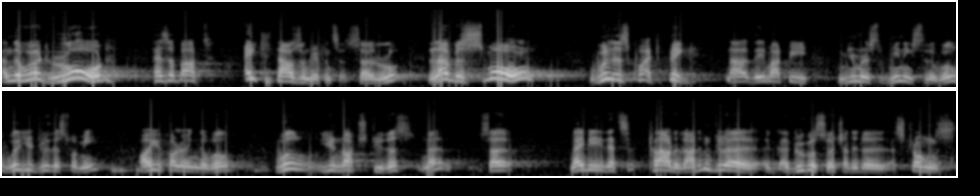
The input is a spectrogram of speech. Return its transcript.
And the word Lord has about 8,000 references. So lo- love is small, will is quite big. Now, there might be numerous meanings to the will. Will you do this for me? Are you following the will? Will you not do this? No. So maybe that's clouded. I didn't do a, a, a Google search, I did a, a Strong's,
